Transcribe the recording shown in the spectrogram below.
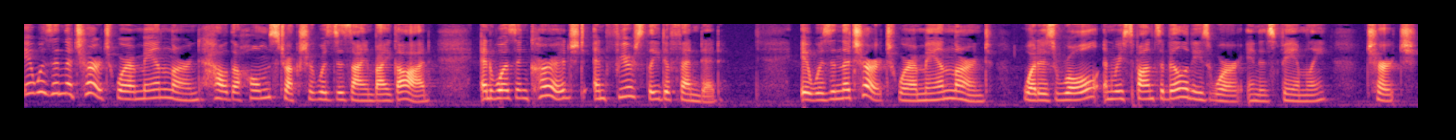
It was in the church where a man learned how the home structure was designed by God and was encouraged and fiercely defended. It was in the church where a man learned what his role and responsibilities were in his family, church,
